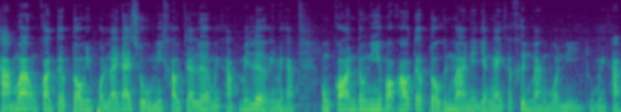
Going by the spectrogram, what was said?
ถามว่าองค์กรเติบโตมีผลรายได้สูงนี่เขาจะเลิกไหมครับ ไม่เลิกใช่ไหมครับ องค์กรตรงนี้พอเขาเติบโตขึ้นมาเนี่ยยังไงก็ขึ้นมาข้างบนนี้ถูกไหมครับ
